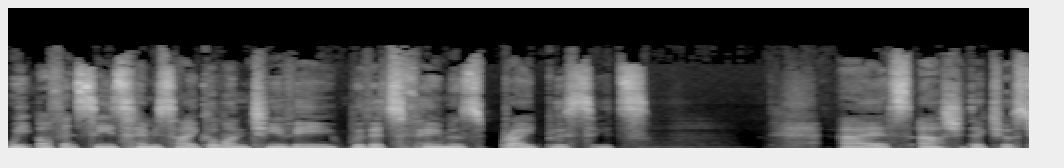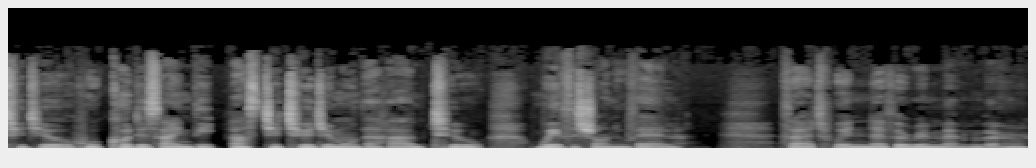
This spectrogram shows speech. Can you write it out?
We often see its hemicycle on TV with its famous bright blue seats. AS Architecture Studio, who co-designed the Institut du Monde Arabe too with Jean Nouvel. That we never remember.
